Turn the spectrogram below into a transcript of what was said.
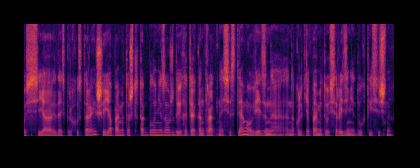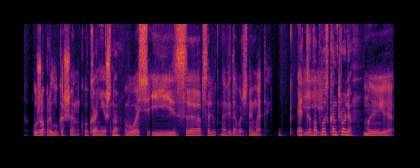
ось я відаць крыху старэйшы. Я памятаю что так было не заўжды. Гэтая контрактная сістэма уведзена наколькі я памятаю сярэдзіне двухтысячных ужо пры лукашэнку. Конечно. Вось і з абсалютна відавочнай мэтай это і вопрос контроля. мы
